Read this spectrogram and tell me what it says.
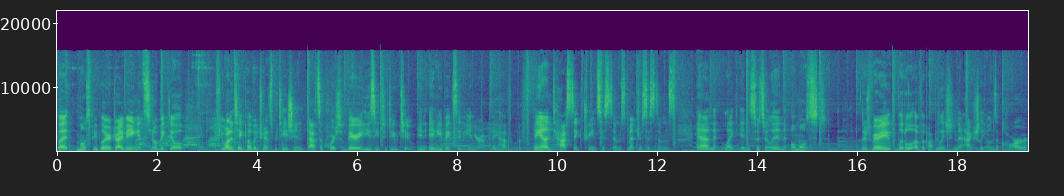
But most people are driving, it's no big deal. If you want to take public transportation, that's of course very easy to do too. In any big city in Europe, they have fantastic train systems, metro systems, and like in Switzerland, almost there's very little of the population that actually owns a car.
